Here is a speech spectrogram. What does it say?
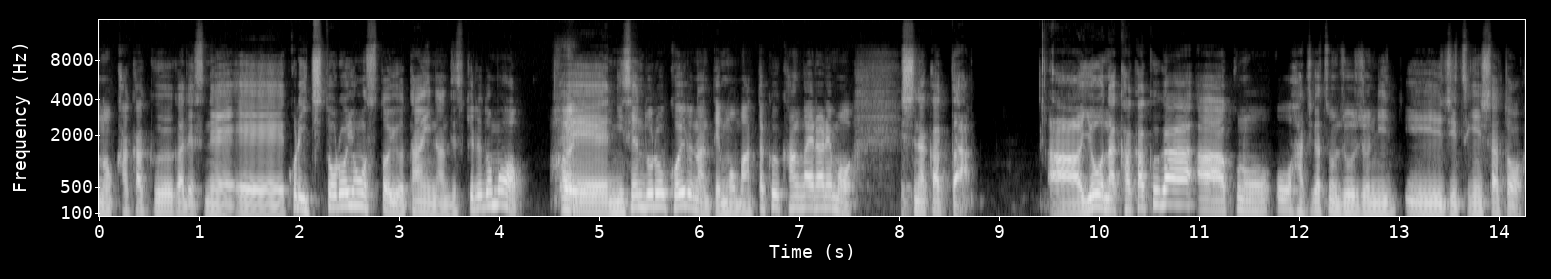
の価格がですね、えー、これ1トロヨンスという単位なんですけれども、はい、えー、2000ドルを超えるなんてもう全く考えられもしなかった。あような価格があこの8月の上旬に実現したと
